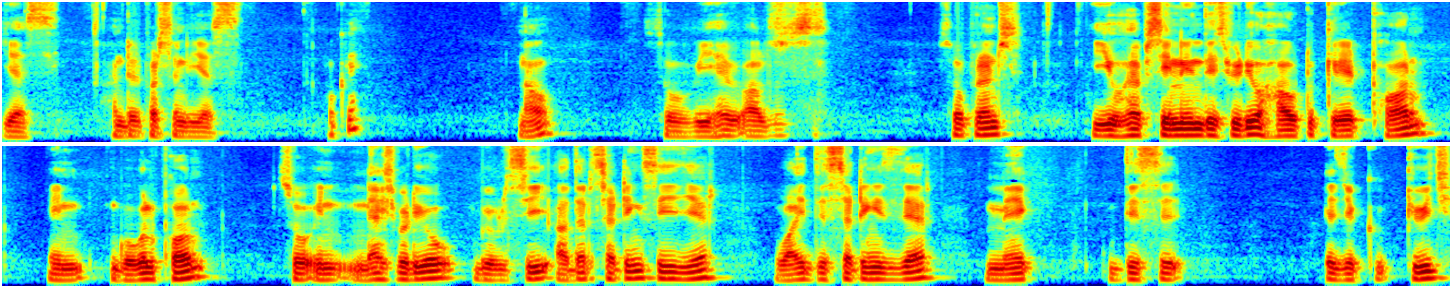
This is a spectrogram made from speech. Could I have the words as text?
yes. 100% yes. Okay. Now so we have also so friends you have seen in this video how to create form in google form. So in next video we will see other settings here why this setting is there. Make this as a quiz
